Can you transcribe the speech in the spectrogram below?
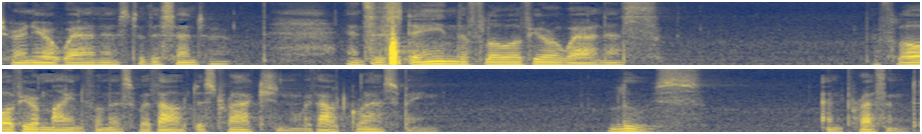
Return your awareness to the center and sustain the flow of your awareness, the flow of your mindfulness without distraction, without grasping, loose and present.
